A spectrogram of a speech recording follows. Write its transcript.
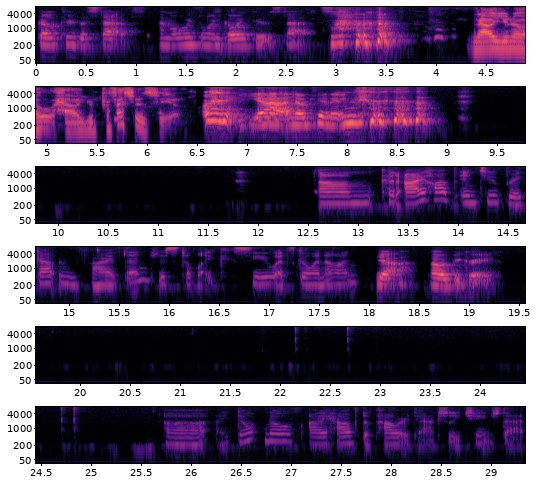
go through the steps. I'm always the one going through the steps. now you know how your professors feel. yeah, no kidding. Um, could I hop into breakout room five then, just to like see what's going on? Yeah, that would be great. Uh, I don't know if I have the power to actually change that.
